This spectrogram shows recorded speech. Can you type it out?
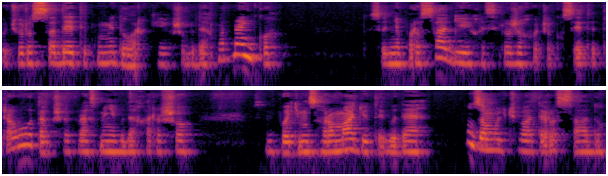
хочу розсадити помідорки. Якщо буде хмарненько, то сьогодні порозсадю їх, а Сережа хоче косити траву, так що якраз мені буде хорошо потім згромадю, то й буде ну, замульчувати розсаду.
